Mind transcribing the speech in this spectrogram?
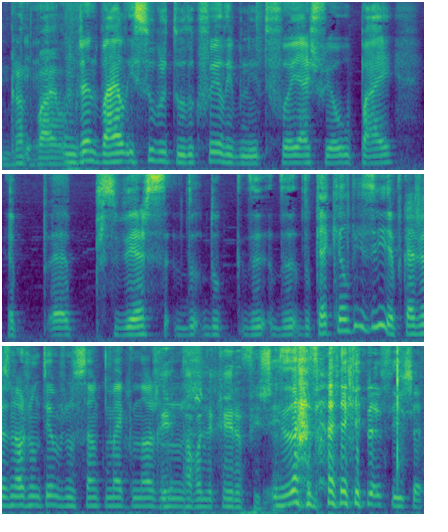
um grande baile. Um grande baile e, sobretudo, o que foi ali bonito foi, acho eu, o pai perceber-se do, do, de, do que é que ele dizia, porque às vezes nós não temos noção como é que nós. Nos... Estava-lhe a cair a ficha. Exato, estava-lhe a cair a ficha.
